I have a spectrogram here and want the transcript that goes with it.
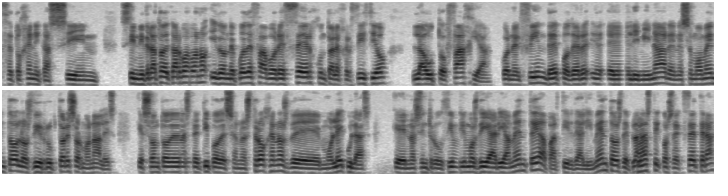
cetogénicas sin, sin hidrato de carbono y donde puede favorecer, junto al ejercicio, la autofagia con el fin de poder eh, eliminar en ese momento los disruptores hormonales, que son todo este tipo de senoestrógenos, de moléculas que nos introducimos diariamente a partir de alimentos, de plásticos, etcétera,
